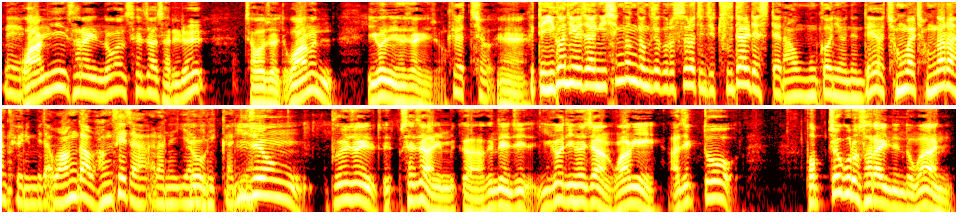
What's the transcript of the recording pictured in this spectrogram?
네. 왕이 살아있는 동안 세자 자리를 잡아줘야 돼. 왕은 이건희 회장이죠. 그렇죠. 예. 그때 이건희 회장이 심근경색으로 쓰러진 지 두 달 됐을 때 나온 문건이었는데요. 정말 적나라한 표현입니다. 왕과 왕세자라는 이야기니까요. 이재용 부회장이 세자 아닙니까? 근데 이제 이건희 회장, 왕이 아직도 법적으로 살아있는 동안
